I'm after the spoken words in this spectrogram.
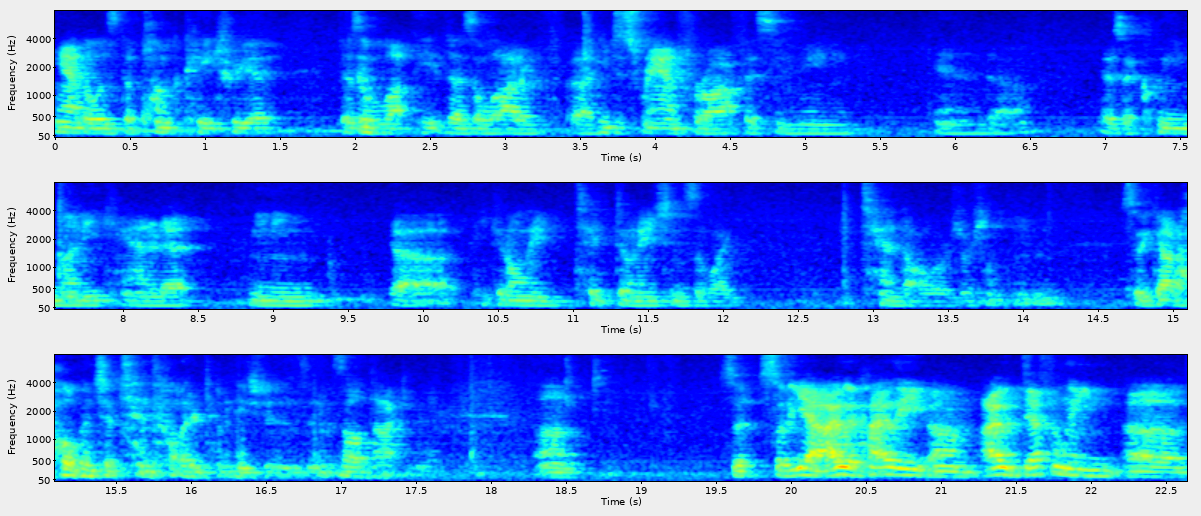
handle is the Punk Patriot does a lot, he does a lot of, uh, he just ran for office in Maine and, uh, as a clean money candidate, meaning, uh, he could only take donations of like ten dollars or something. So he got a whole bunch of ten dollar donations and it was all documented. Um, so, so yeah, I would highly, um, I would definitely, uh,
